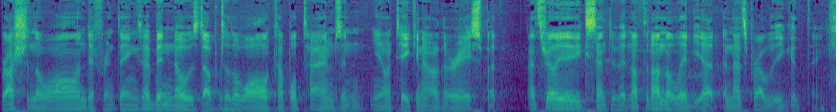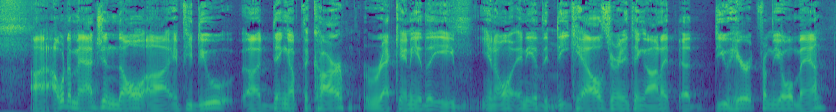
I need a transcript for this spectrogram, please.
brushing the wall and different things. I've been nosed up to the wall a couple times and you know taken out of the race, but that's really the extent of it. Nothing on the lid yet, and that's probably a good thing. Uh, I would imagine though, uh, if you do uh, ding up the car, wreck any of the, you know, any of the decals or anything on it, uh, do you hear it from the old man?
